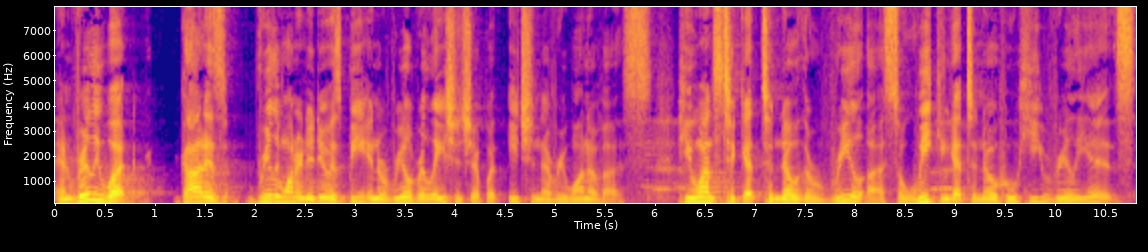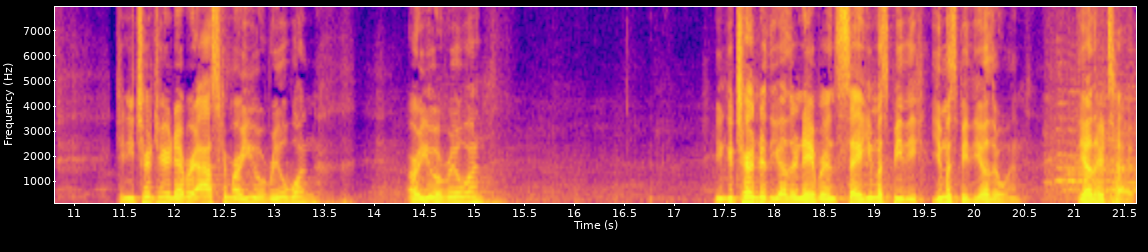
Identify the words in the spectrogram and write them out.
And really, what God is really wanting to do is be in a real relationship with each and every one of us. He wants to get to know the real us so we can get to know who He really is. Can you turn to your neighbor and ask him, Are you a real one? Are you a real one? You can turn to the other neighbor and say, You must be the, you must be the other one, the other type.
